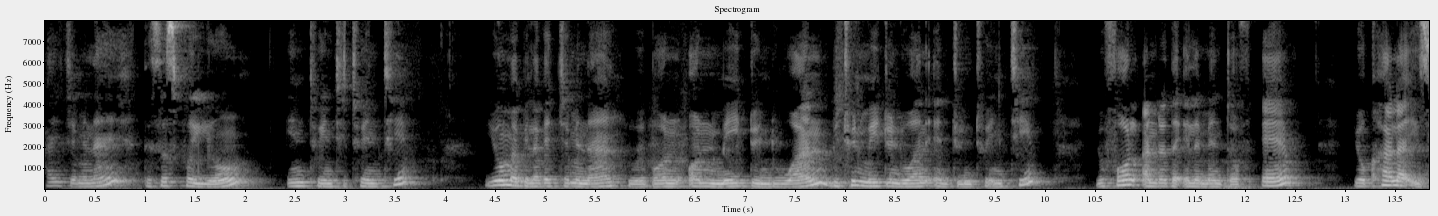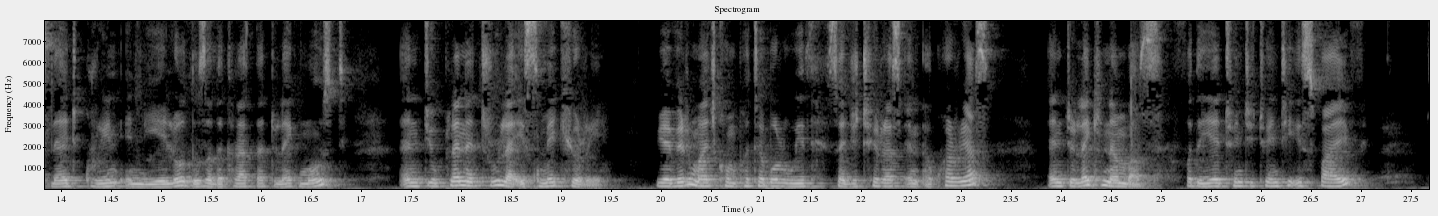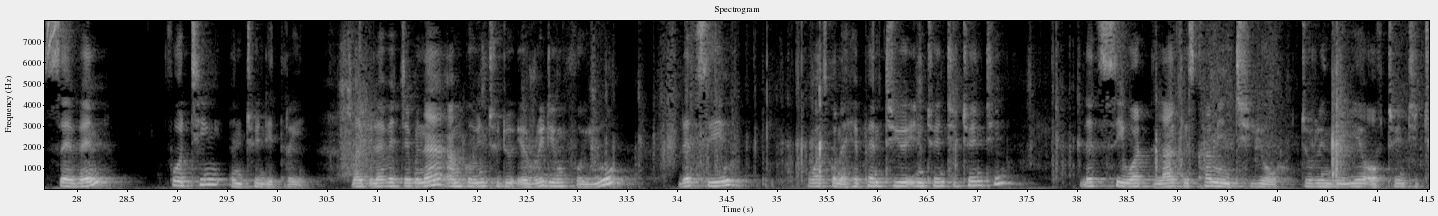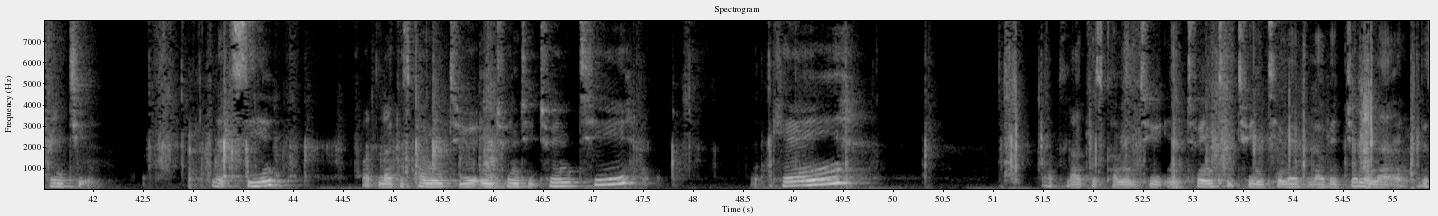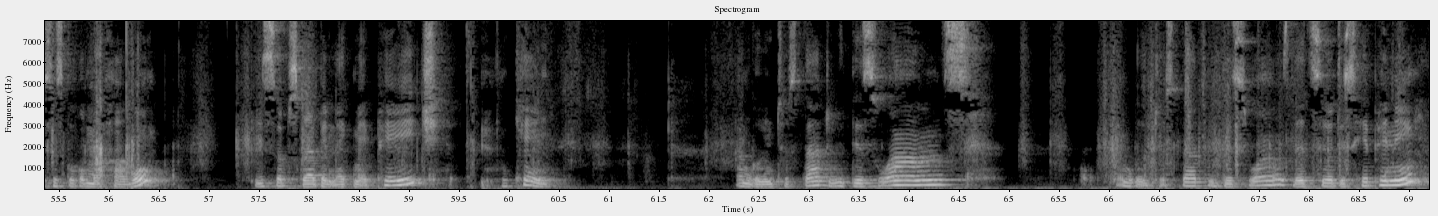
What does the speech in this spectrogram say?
Hi Gemini, this is for you in 2020. You, my beloved Gemini, you were born on May 21, between May 21 and June 20. You fall under the element of air. Your color is light green and yellow. Those are the colors that you like most. And your planet ruler is Mercury. You are very much compatible with Sagittarius and Aquarius. And your lucky numbers for the year 2020 is 5, 7, 14 and 23 my beloved gemini i'm going to do a reading for you. Let's see what's going to happen to you in 2020 let's see what luck is coming to you during the year of 2020 let's see what luck is coming to you in 2020 okay. What luck is coming to you in 2020 my beloved gemini? This is Gogo Makgabo please subscribe and like my page. Okay. I'm going to start with this ones. I'm going to start with this ones. Let's see what is happening.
